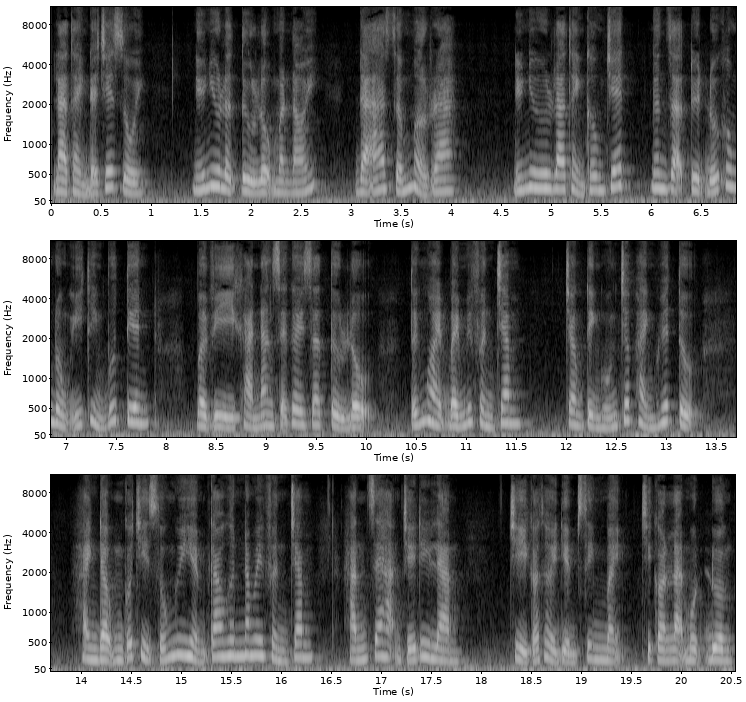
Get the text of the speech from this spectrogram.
La Thành đã chết rồi. Nếu như là tử lộ mà nói, đã sớm mở ra. Nếu như La Thành không chết, Ngân dạ tuyệt đối không đồng ý thỉnh bút tiên. bởi vì khả năng sẽ gây ra tử lộ tới ngoài 70%. Trong tình huống chấp hành huyết tự, hành động có chỉ số nguy hiểm cao hơn 50%, hắn sẽ hạn chế đi làm. Chỉ có thời điểm sinh mệnh chỉ còn lại một đường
